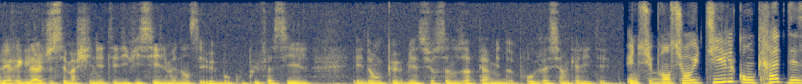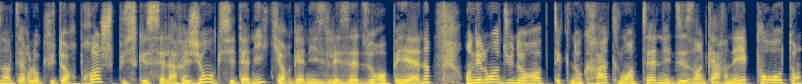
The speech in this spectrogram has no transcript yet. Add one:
les réglages de ces machines étaient difficiles, maintenant c'est beaucoup plus facile. Et donc, euh, bien sûr, ça nous a permis de progresser en qualité. Une subvention utile, concrète des interlocuteurs proches, puisque c'est la région Occitanie qui organise les aides européennes. On est loin d'une Europe technocrate, lointaine et désincarnée. Pour autant,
